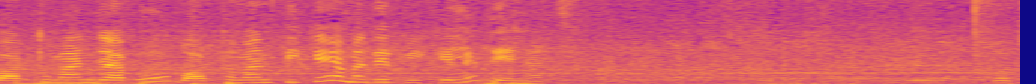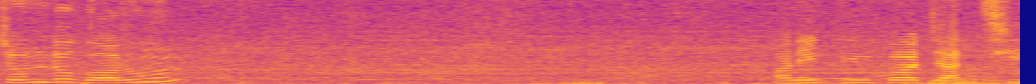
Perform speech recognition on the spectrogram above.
বর্ধমান যাব। বর্ধমান থেকে আমাদের বিকেলে ট্রেন আছে। প্রচণ্ড গরম। অনেক দিন পর যাচ্ছি,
